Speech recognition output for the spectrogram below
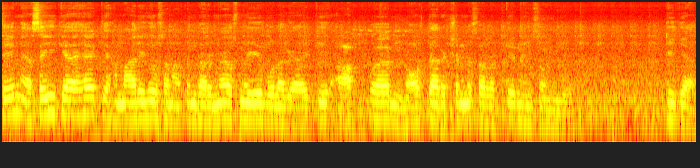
सेम ऐसा ही क्या है कि हमारे जो सनातन धर्म है, उसमें ये बोला गया है कि आप नॉर्थ डायरेक्शन में सर रख के नहीं सोएँगे। ठीक है?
